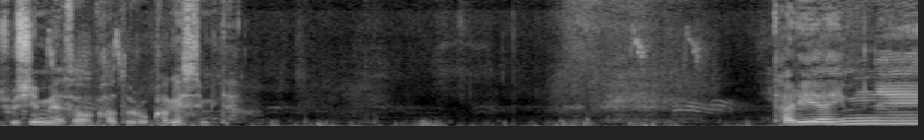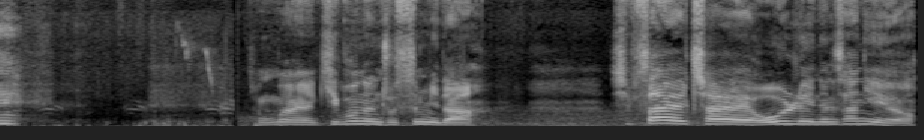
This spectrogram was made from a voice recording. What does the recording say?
조심해서 가도록 하겠습니다. 다리야 힘내. 정말 기분은 좋습니다. 14일 차에 어울리는 산이에요.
